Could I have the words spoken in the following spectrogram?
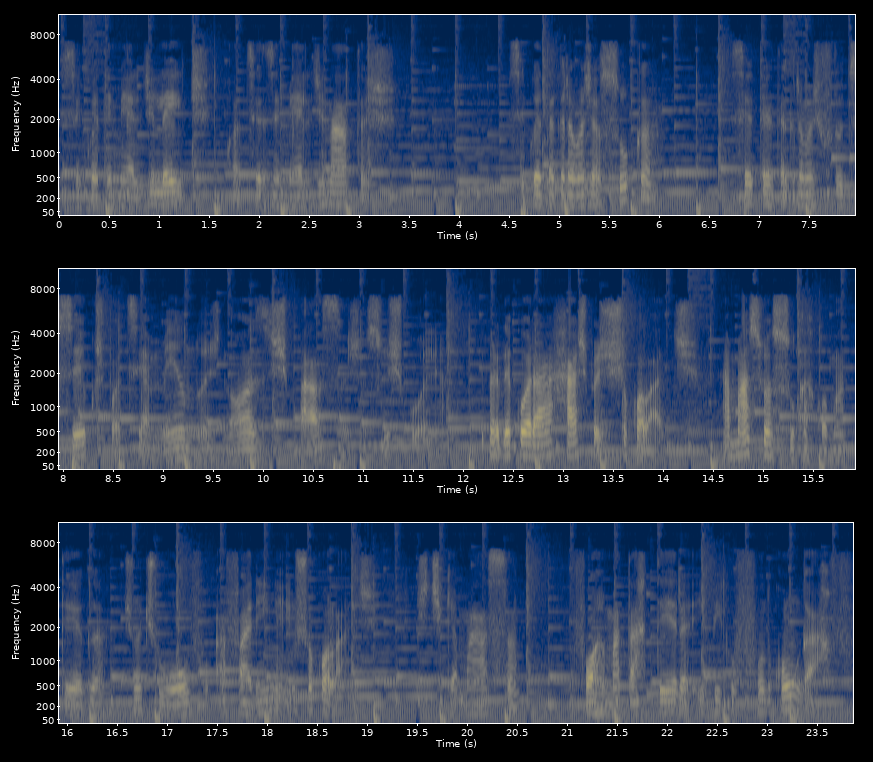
50 ml de leite, 400 ml de natas, 50 gramas de açúcar, 70 gramas de frutos secos, pode ser amêndoas, nozes, passas, a sua escolha. E para decorar, raspas de chocolate. Amasse o açúcar com a manteiga, junte o ovo, a farinha e o chocolate. Estique a massa, forre uma tarteira e pique o fundo com um garfo.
